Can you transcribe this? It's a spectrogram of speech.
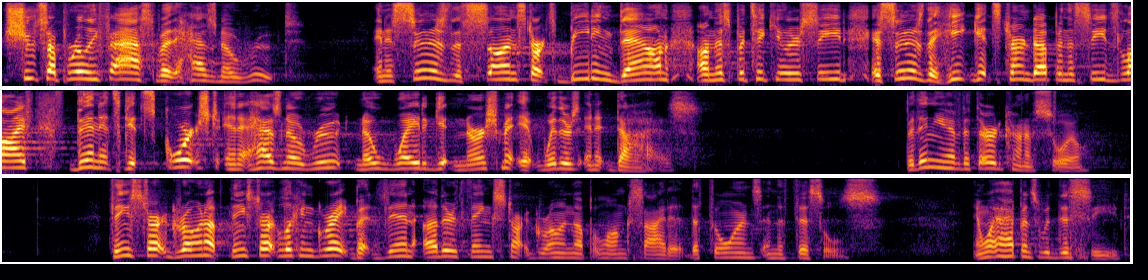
shoots up really fast, but it has no root. And as soon as the sun starts beating down on this particular seed, as soon as the heat gets turned up in the seed's life, then it gets scorched and it has no root, no way to get nourishment. It withers and it dies. But then you have the third kind of soil. Things start growing up, things start looking great, but then other things start growing up alongside it the thorns and the thistles. And what happens with this seed?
